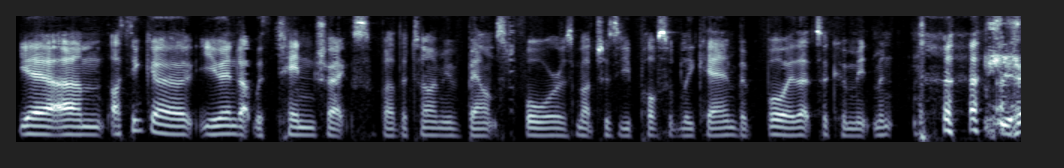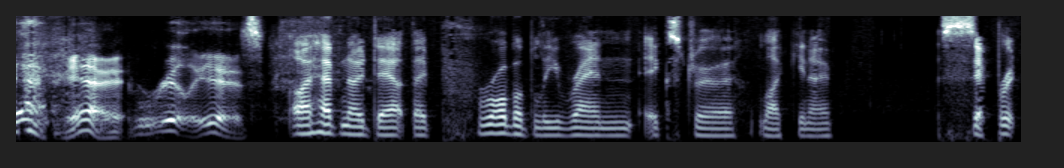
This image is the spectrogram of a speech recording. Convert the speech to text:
Yeah, um, I think uh, you end up with ten tracks by the time you've bounced four as much as you possibly can. But boy, that's a commitment. yeah yeah it really is I have no doubt they probably ran extra, like you know, separate.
